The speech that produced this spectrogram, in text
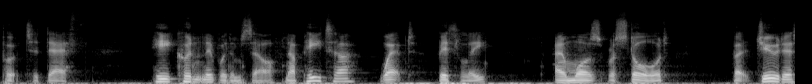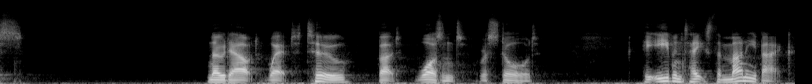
put to death. He couldn't live with himself. Now, Peter wept bitterly and was restored, but Judas, no doubt, wept too, but wasn't restored. He even takes the money back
